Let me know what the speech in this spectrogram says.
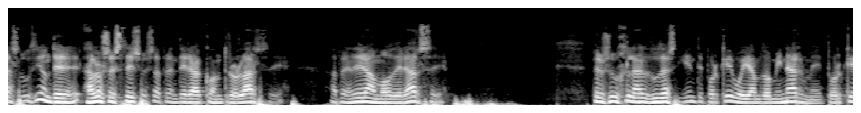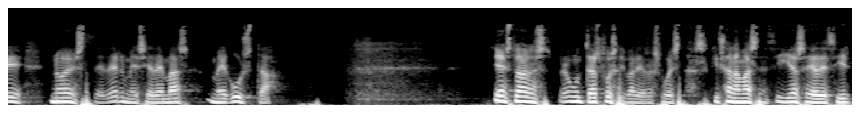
La solución a los excesos es aprender a controlarse, aprender a moderarse. Pero surge la duda siguiente, ¿por qué voy a dominarme? ¿Por qué no excederme si además me gusta? Y a estas preguntas pues hay varias respuestas. Quizá la más sencilla sea decir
